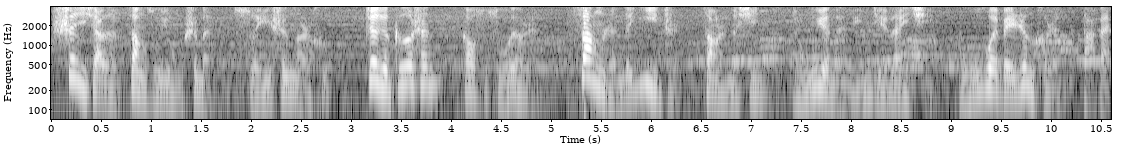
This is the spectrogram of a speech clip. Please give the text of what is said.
剩下的藏族勇士们随声而和。这个歌声告诉所有人：藏人的意志、藏人的心，永远的凝结在一起，不会被任何人打败。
